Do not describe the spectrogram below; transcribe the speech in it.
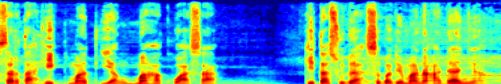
serta hikmat yang maha kuasa. Kita sudah sebagaimana adanya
